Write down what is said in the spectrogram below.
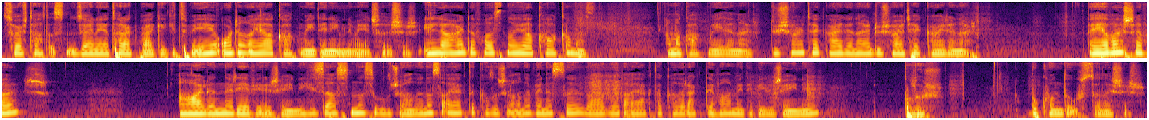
sörf tahtasının üzerine yatarak belki gitmeyi oradan ayağa kalkmayı deneyimlemeye çalışır. İlla her defasında ayağa kalkamaz ama kalkmayı dener. Düşer tekrar dener düşer tekrar dener. Ve yavaş yavaş ağırlığını nereye vereceğini, hizasını nasıl bulacağını, nasıl ayakta kalacağını ve nasıl dalgada ayakta kalarak devam edebileceğini bulur. Bu konuda ustalaşır.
